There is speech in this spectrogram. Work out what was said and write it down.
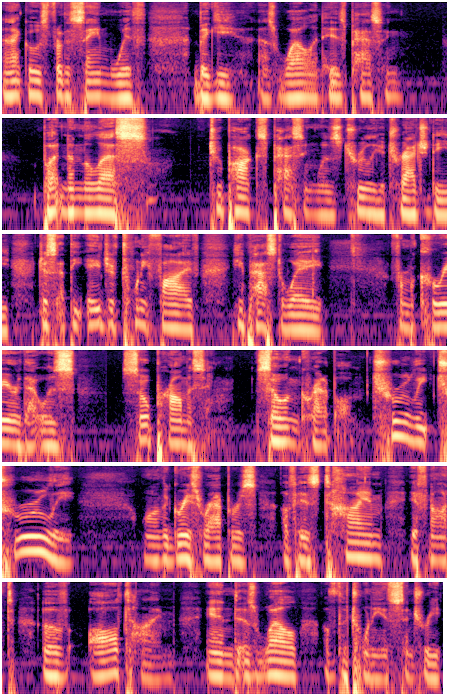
And that goes for the same with Biggie as well and his passing. But nonetheless, Tupac's passing was truly a tragedy. Just at the age of 25, he passed away from a career that was so promising, so incredible. Truly, truly one of the greatest rappers of his time, if not of all time and as well of the 20th century.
